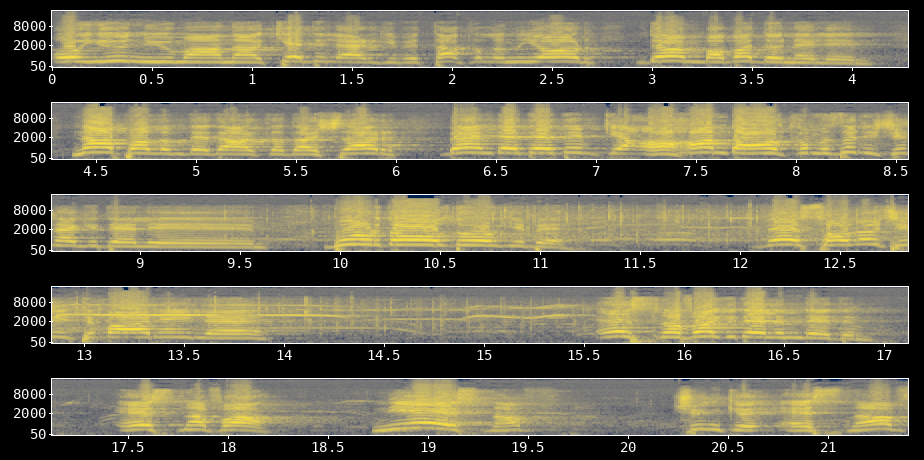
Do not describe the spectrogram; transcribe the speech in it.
O yün yumağına kediler gibi takılınıyor. Dön baba dönelim. Ne yapalım dedi arkadaşlar. Ben de dedim ki ahan da halkımızın içine gidelim. Burada olduğu gibi. Ve sonuç itibariyle esnafa gidelim dedim. Esnafa. Niye esnaf? Çünkü esnaf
